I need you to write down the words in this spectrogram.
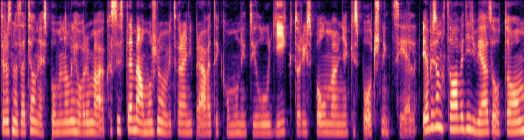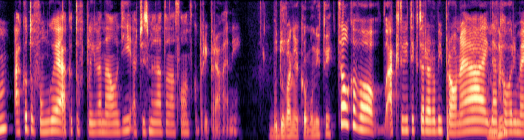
ktoré sme zatiaľ nespomenuli, hovoríme o ekosystéme, ale možno o vytváraní práve tej komunity ľudí, ktorí spolu majú nejaký spoločný cieľ. Ja by som chcela vedieť viac o tom, ako to funguje, ako to vplýva na ľudí a či sme na to na Slovensku pripravení budovanie komunity? Celkovo aktivity, ktoré robí Pronea, inak mm-hmm. hovoríme,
